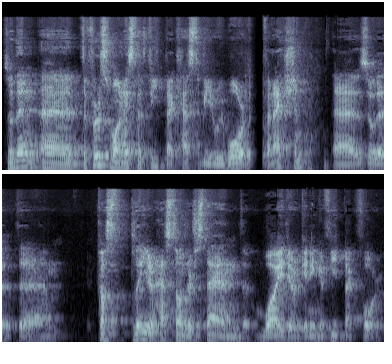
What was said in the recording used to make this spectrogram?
So then uh, the first one is that feedback has to be reward of an action uh, so that um, player has to understand why they're getting a feedback for.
